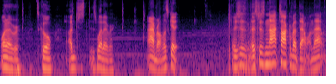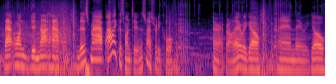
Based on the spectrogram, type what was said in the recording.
Whatever. It's cool. I'm just, it's whatever. All right, bro. Let's get it. Let's just, let's just not talk about that one. That, that one did not happen. This map, I like this one too. This map's pretty cool. All right, bro. There we go. And there we go.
